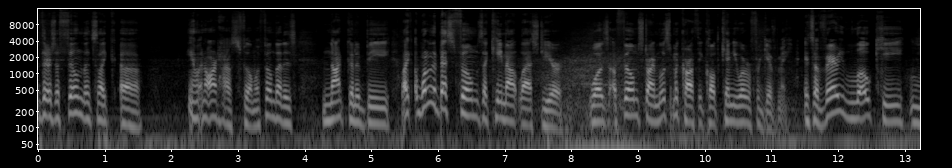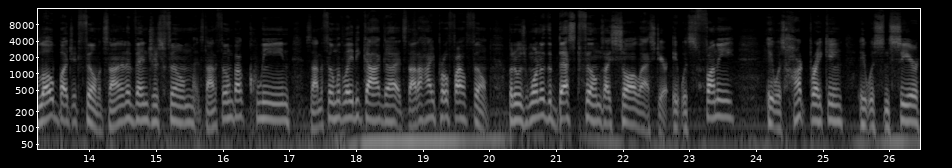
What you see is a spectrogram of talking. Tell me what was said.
there's a film that's like, uh, you know, an art house film, a film that is not going to be like one of the best films that came out last year was a film starring Melissa McCarthy called Can You Ever Forgive Me? It's a very low key, low budget film. It's not an Avengers film. It's not a film about Queen. It's not a film with Lady Gaga. It's not a high profile film. But it was one of the best films I saw last year. It was funny. It was heartbreaking. It was sincere.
